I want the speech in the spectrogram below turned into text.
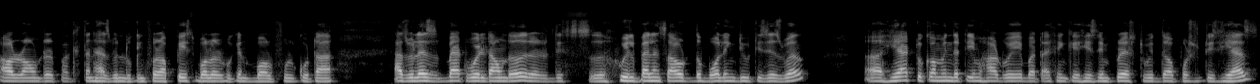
all rounder. Pakistan has been looking for a pace bowler who can bowl full quota as well as bat well down the. This uh, will balance out the bowling duties as well. Uh, he had to come in the team hard way, but I think he's impressed with the opportunities he has,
